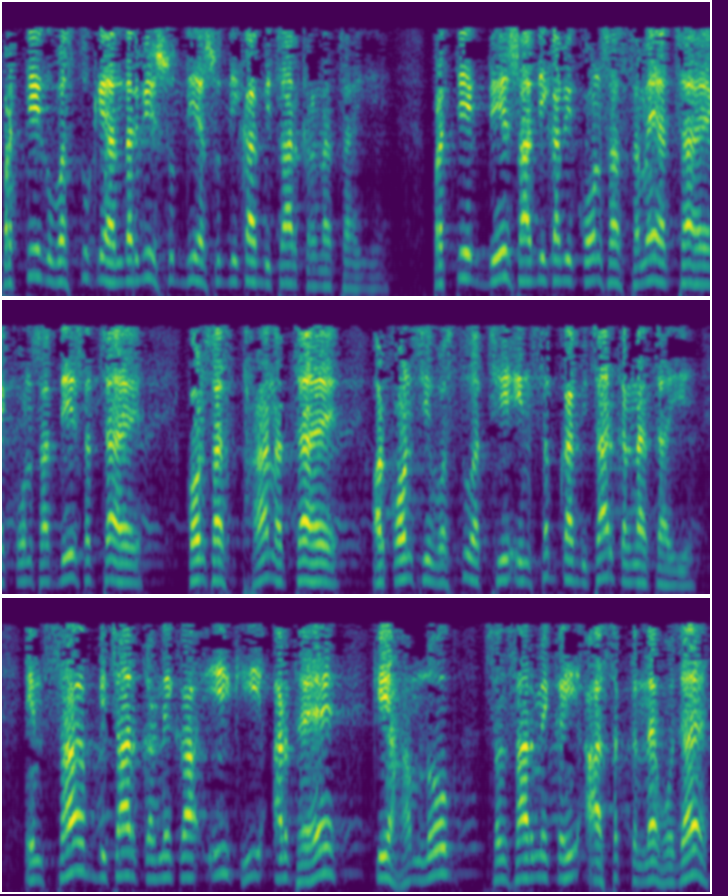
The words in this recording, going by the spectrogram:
प्रत्येक वस्तु के अंदर भी शुद्धि, अशुद्धि का विचार करना चाहिए। प्रत्येक देश आदि का भी कौन सा समय अच्छा है, कौन सा देश अच्छा है, कौन सा स्थान अच्छा है, और कौन सी वस्तु अच्छी है, इन सब का विचार करना चाहिए। इन सब विचार करने का एक ही अर्थ है कि हम लोग संसार में कहीं आसक्त न हो जाए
